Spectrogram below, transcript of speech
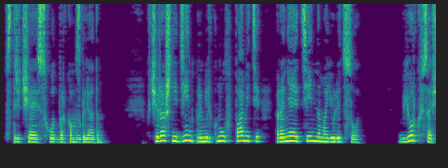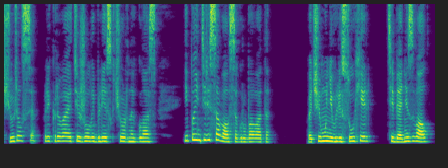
встречаясь с Ходборком взглядом. Вчерашний день промелькнул в памяти, роняя тень на мое лицо. Бьорк сощурился, прикрывая тяжелый блеск черных глаз, и поинтересовался грубовато. «Почему не в лесу, Хель? Тебя не звал».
